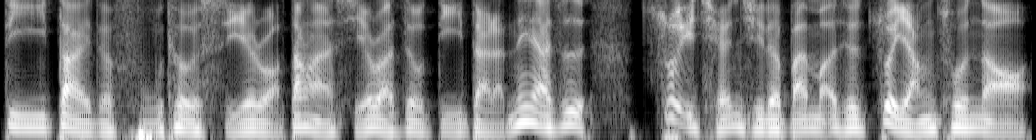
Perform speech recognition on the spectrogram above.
第一代的福特 Sierra，当然 Sierra 只有第一代了，那台是最前期的版本，而且最阳春的啊、哦。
